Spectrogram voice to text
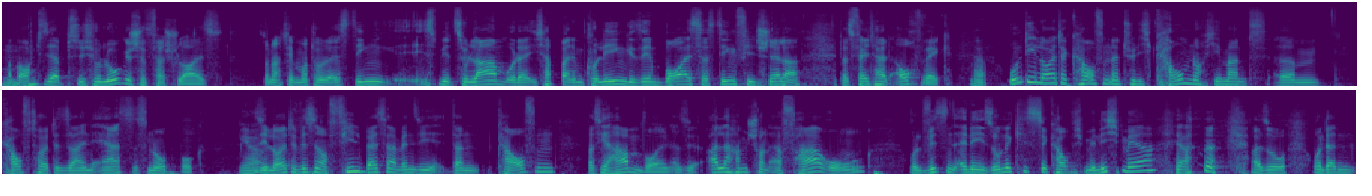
aber auch dieser psychologische Verschleiß. So nach dem Motto, das Ding ist mir zu lahm oder ich habe bei einem Kollegen gesehen, boah, ist das Ding viel schneller. Das fällt halt auch weg. Ja. Und die Leute kaufen natürlich kaum noch jemand, ähm, kauft heute sein erstes Notebook. Ja. Also die Leute wissen auch viel besser, wenn sie dann kaufen, was sie haben wollen. Also alle haben schon Erfahrung und wissen, äh, nee, so eine Kiste kaufe ich mir nicht mehr. Ja, also und dann,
